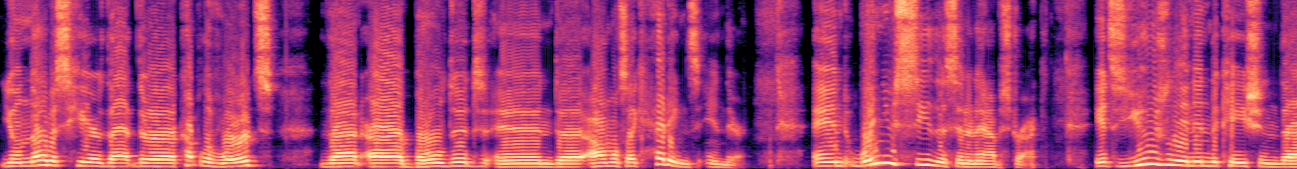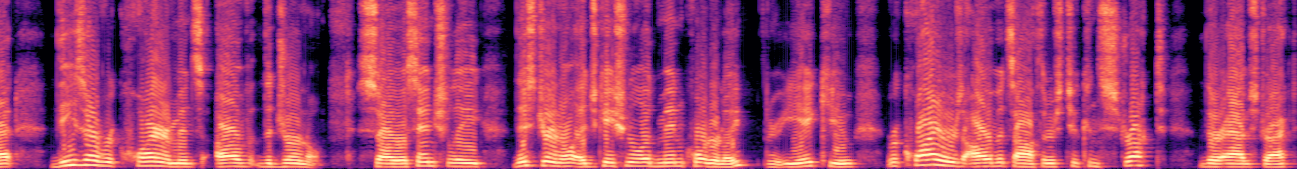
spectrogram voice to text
you'll notice here that there are a couple of words that are bolded and uh, almost like headings in there. And when you see this in an abstract, it's usually an indication that these are requirements of the journal. So essentially, this journal, Educational Admin Quarterly, or EAQ, requires all of its authors to construct their abstract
